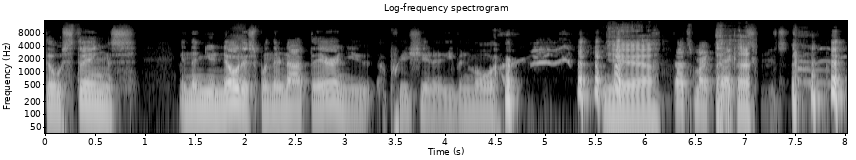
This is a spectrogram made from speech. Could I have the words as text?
those things and then you notice when they're not there and you appreciate it even more. Yeah. That's my tech excuse.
